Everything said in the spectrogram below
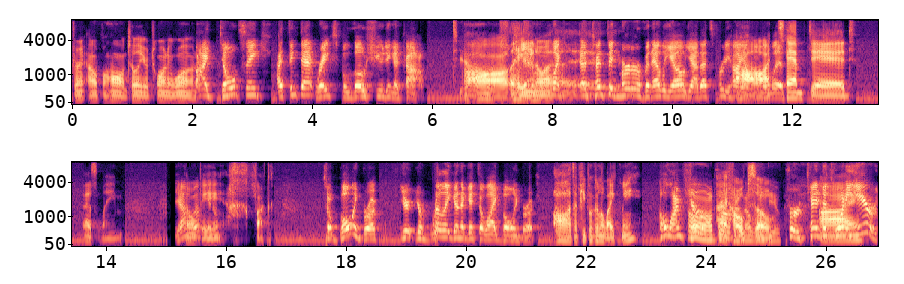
drink alcohol until you're 21. I don't think. I think that ranks below shooting a cop. Oh, hey, Yeah, you know what? Like attempted murder of an LEO. Yeah, that's pretty high up Oh, on the list. attempted. That's lame. Yeah, Don't well, be. you know. Fuck. So Bolingbroke, you're you're really gonna get to like Bolingbroke. Oh, the people gonna like me? Oh, I'm Oh, sure. I'm pretty I sure hope so. For ten to twenty I- years.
